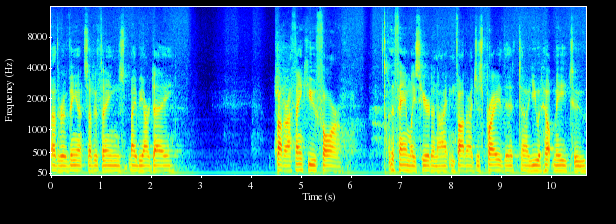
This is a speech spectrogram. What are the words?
other events, other things, maybe our day. Father, I thank you for the families here tonight. And Father, I just pray that uh, you would help me to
